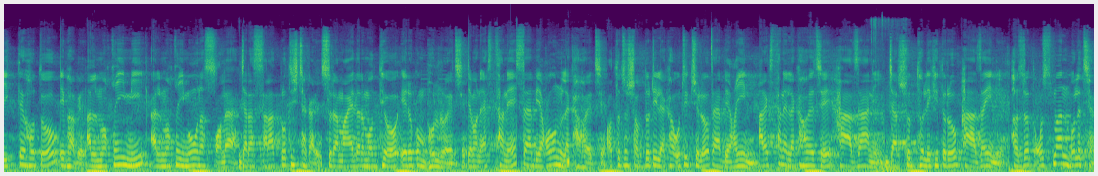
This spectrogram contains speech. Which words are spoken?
লিখতে হতো এভাবে আল মকিমি আল মকিমুন সলা যারা সালাত প্রতিষ্ঠাকারী। সুরা মায়েদার মধ্যেও এরকম ভুল রয়েছে। যেমন এক স্থানে সাবিউন লেখা হয়েছে অথচ শব্দটি লেখা উচিত ছিল সাবিঈন আরেক স্থানে লেখা হয়েছে হা জানি যার শুদ্ধ লিখিত রূপ হা যাইনি হজরত ওসমান বলেছেন,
